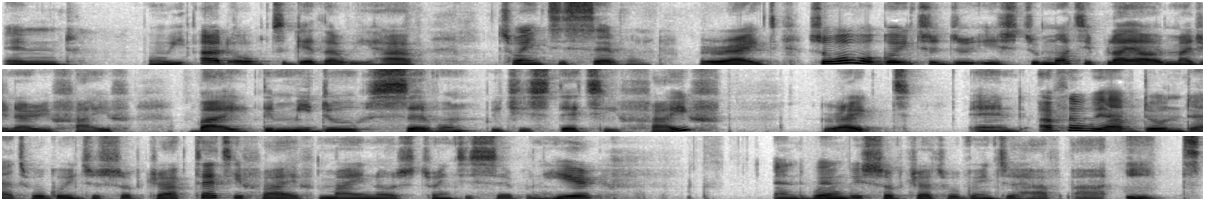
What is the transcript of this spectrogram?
And when we add all together we have 27 right? So what we're going to do is to multiply our imaginary 5 by the middle 7 which is 35 right? And after we have done that we're going to subtract 35 minus 27 here. And when we subtract we're going to have our 8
